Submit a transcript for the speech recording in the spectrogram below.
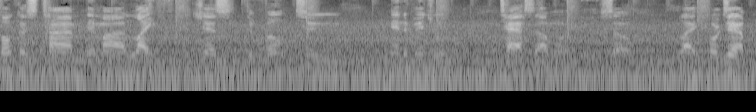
focus time in my life to just devote to individual tasks I want to do. So, like for example,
